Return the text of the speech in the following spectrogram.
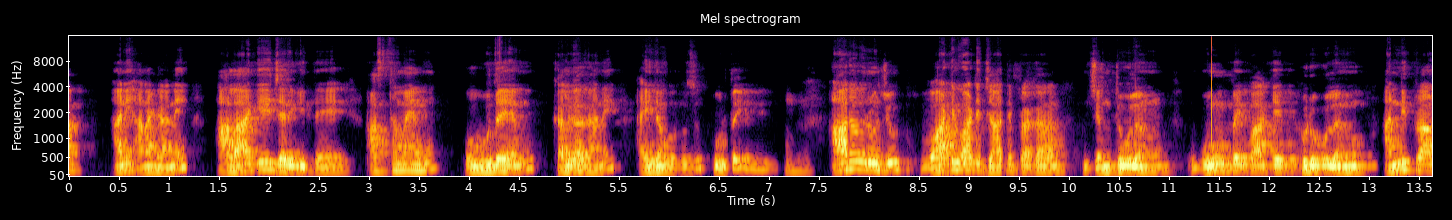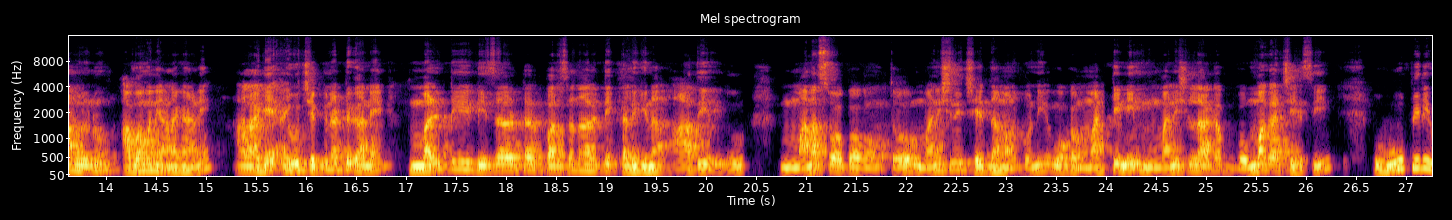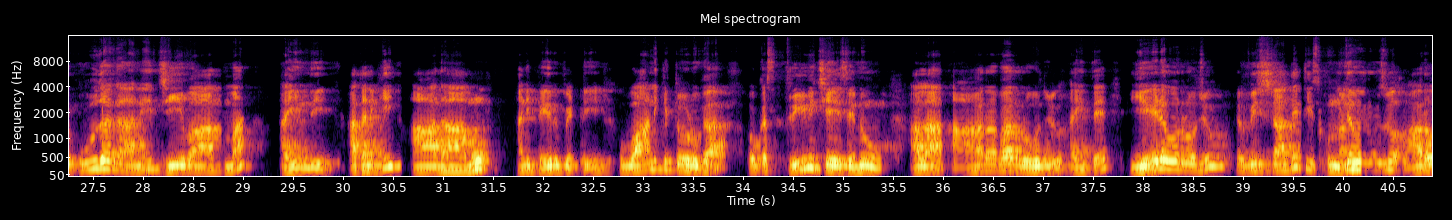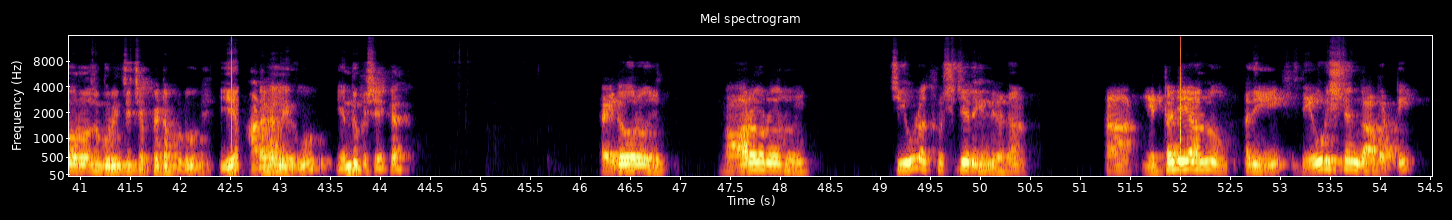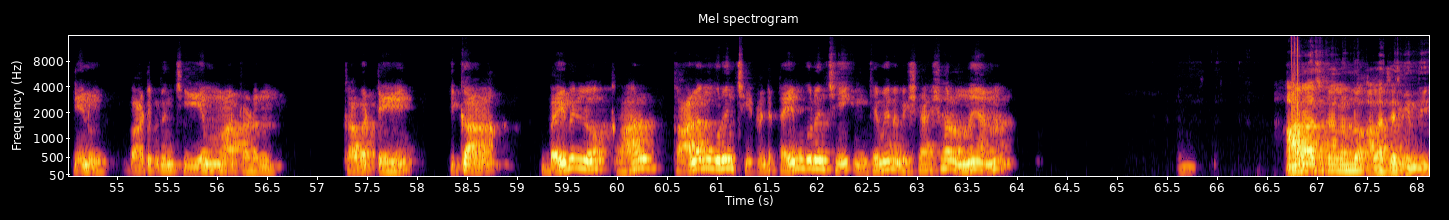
అని అనగానే అలాగే జరిగితే అస్తమయము ఓ ఉదయము కలగగానే ఐదవ రోజు పూర్తయింది. ఆరవ రోజు వాటి వాటి జాతి ప్రకారం జంతువులను భూమిపై పాకే పురుగులను అన్ని ప్రాణులను అవ్వమని అనగానే అలాగే నువ్వు చెప్పినట్టుగానే మల్టీ డిజర్టర్ పర్సనాలిటీ కలిగిన ఆ దేవుడు మన స్వభావంతో మనిషిని చేద్దాం అనుకుని ఒక మట్టిని మనిషిలాగా బొమ్మగా చేసి ఊపిరి ఊదగానే జీవాత్మ అయింది. అతనికి ఆదాము అని పేరు పెట్టి వానికి తోడుగా ఒక స్త్రీని చేసెను. అలా ఆరవ రోజు అయితే ఏడవ రోజు విశ్రాంతి తీసుకున్నాడు. ఏడవ రోజు ఆరవ రోజు గురించి చెప్పేటప్పుడు ఏం అడగలేవు ఎందుకు శేఖర్? ఐదో రోజు ఆరో రోజు జీవుల కృషి జరిగింది కదా. ఆ ఎట్లా చేయాలనో అది దేవుడి ఇష్టం కాబట్టి నేను వాటి గురించి ఏం మాట్లాడను. కాబట్టి ఇక బైబిల్లో కాల కాలం గురించి అంటే టైం గురించి ఇంకేమైనా విశేషాలు ఉన్నాయన్న ఆ రాజకాలంలో అలా జరిగింది.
